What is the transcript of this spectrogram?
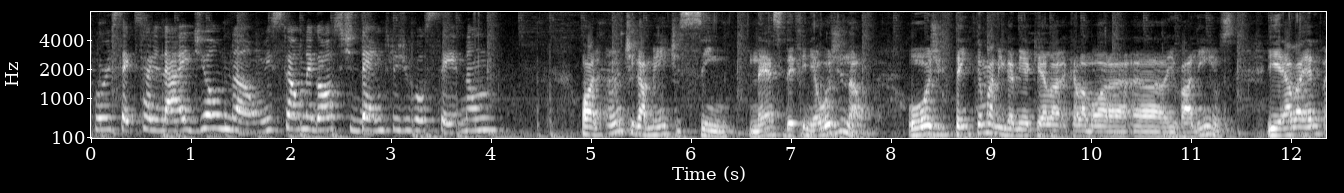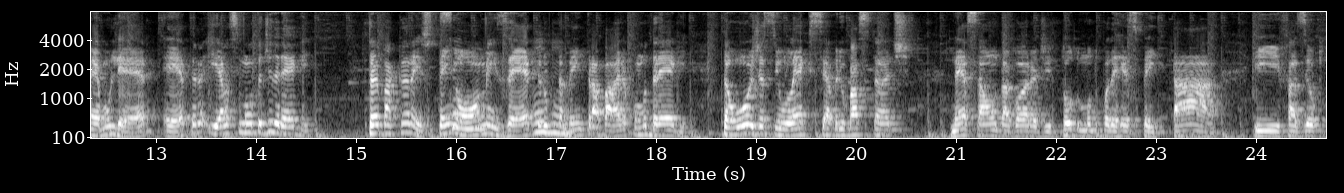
por sexualidade ou não? Isso é um negócio de dentro de você, não... Olha, antigamente sim, né? Se definia. Hoje não. Hoje tem, tem uma amiga minha que ela, que ela mora ah, em Valinhos e ela é, é mulher, hétera, e ela se monta de drag. Então é bacana isso. Tem homens héteros que também trabalham como drag. Então hoje, assim, o leque se abriu bastante. Nessa onda agora de todo mundo poder respeitar e fazer o que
